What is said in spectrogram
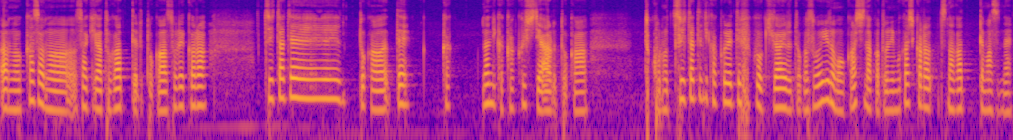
あの、傘の先が尖ってるとか、それから、ついたてとかでか何か隠してあるとか、このついたてに隠れて服を着替えるとか、そういうのもおかしなことに昔からつながってますね。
